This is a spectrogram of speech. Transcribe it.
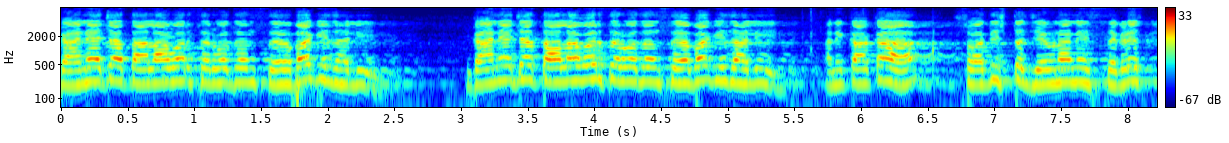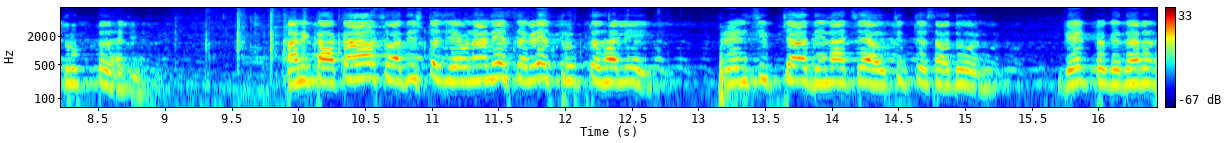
गाण्याच्या तालावर सर्वजण सहभागी झाली. गाण्याच्या तालावर सर्वजण सहभागी झाली. आणि काका स्वादिष्ट जेवणाने सगळेच तृप्त झाली. आणि काका स्वादिष्ट जेवणाने सगळेच तृप्त झाली. फ्रेंडशिपच्या दिनाचे औचित्य साधून गेट टुगेदर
